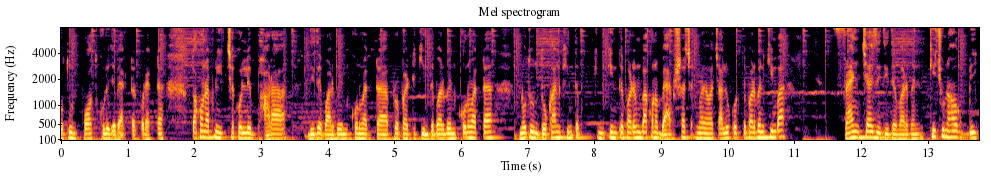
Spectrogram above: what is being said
নতুন পথ খুলে যাবে একটার পর একটা। তখন আপনি ইচ্ছা করলে ভাড়া দিতে পারবেন, কোনো একটা প্রপার্টি কিনতে পারবেন, কোনো একটা নতুন দোকান কিনতে কিনতে পারবেন বা কোনো ব্যবসা চালু করতে পারবেন কিংবা ফ্র্যাঞ্চাইজি দিতে পারবেন। কিছু না হোক বিগ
